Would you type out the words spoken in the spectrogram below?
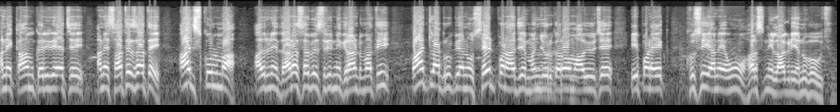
અને કામ કરી રહ્યા છે અને સાથે સાથે આ જ સ્કૂલમાં આદરણીય ધારાસભ્યશ્રીની ગ્રાન્ટમાંથી પાંચ લાખ રૂપિયાનું સેટ પણ આજે મંજૂર કરવામાં આવ્યું છે. એ પણ એક ખુશી અને હું હર્ષની લાગણી અનુભવું છું.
